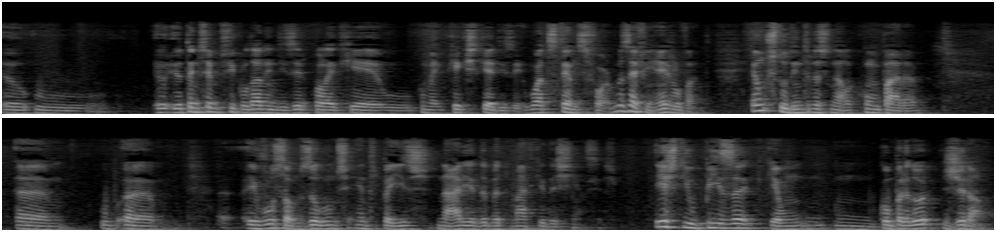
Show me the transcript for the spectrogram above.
o, o eu, eu, tenho sempre dificuldade em dizer qual é que é o. Como é, o que é que isto quer dizer? What stands for. Mas enfim, é irrelevante. É um estudo internacional que compara uh, uh, a evolução dos alunos entre países na área da matemática e das ciências. Este e o PISA, que é um, um comparador geral.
